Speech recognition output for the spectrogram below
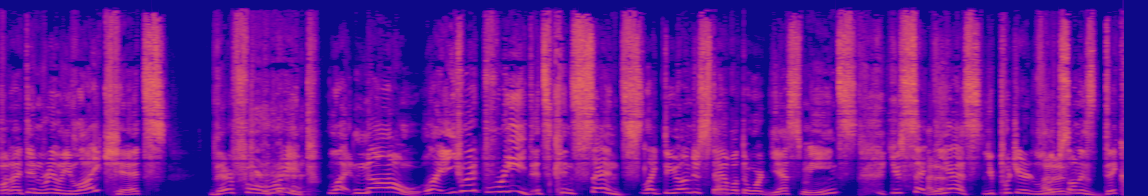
but I didn't really like it. Therefore, rape. like, no, like you agreed. It's consent. Like, do you understand what the word yes means? You said yes. You put your lips on his dick.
